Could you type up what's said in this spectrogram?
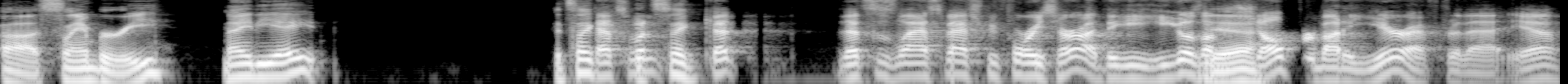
uh Slamboree '98. It's like that's what it's like that, that's his last match before he's hurt. I think he, he goes on yeah. the shelf for about a year after that. Yeah,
